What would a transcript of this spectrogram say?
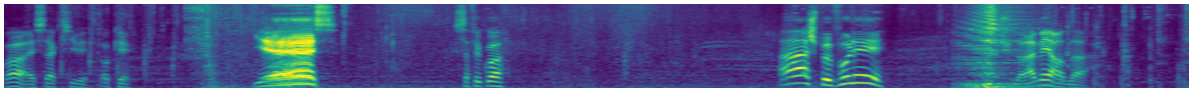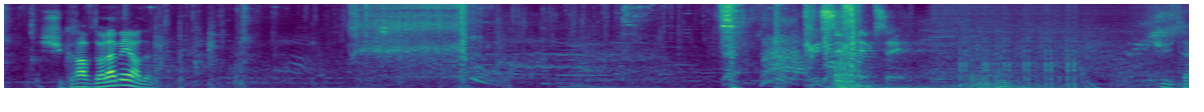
Voilà, elle s'est activée, ok. Yes Ça fait quoi? Ah, je peux voler Je suis dans la merde là. Je suis grave dans la merde. Putain.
